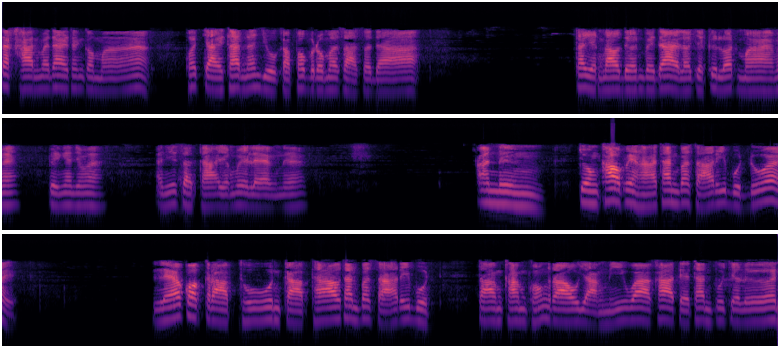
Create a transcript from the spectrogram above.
ถ้าคานมาได้ท่านก็มา เพราะใจท่านนั้นอยู่กับพระบรมศาสดา ถ้าอย่างเราเดินไปได้ เราจะขึ้นรถมาไหมเป็นงั้นใช่ไหมอันนี้ศรัทธายังไม่แรงเนะอันหนึ่งจงเข้าไปหาท่านภาษาริบุตรด้วย แล้วก็กราบทูลกราบเท้าท่านภาษาริบุตร ตามคำของเราอย่างนี้ว่าข้าแต่ท่านผู้เจริญ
